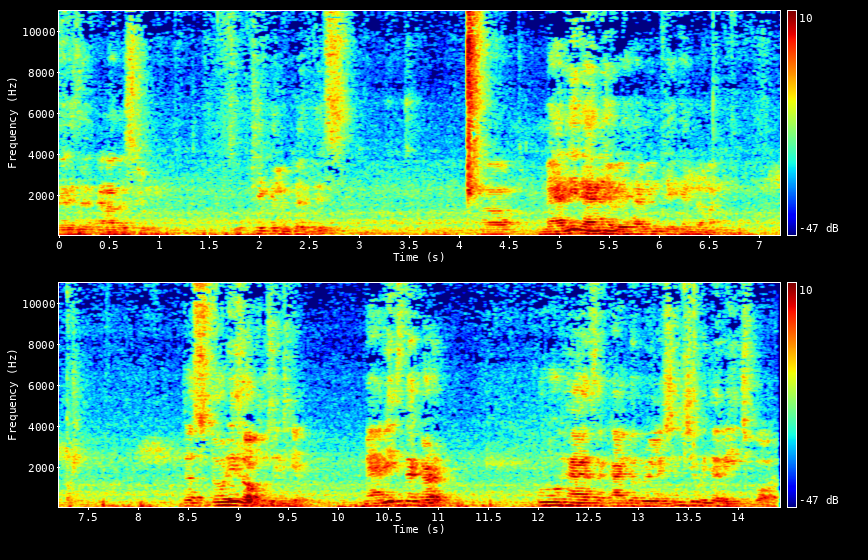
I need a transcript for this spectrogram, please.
there is another story. So take a look at this. Uh, Mary ran away having taken the money. The story is opposite here. Mary is the girl who has a kind of relationship with a rich boy.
